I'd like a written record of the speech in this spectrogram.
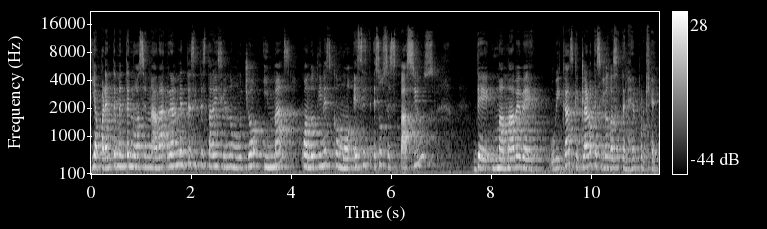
y aparentemente no hace nada, realmente sí te está diciendo mucho y más cuando tienes como ese, esos espacios de mamá bebé, ubicas, que claro que sí los vas a tener porque...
